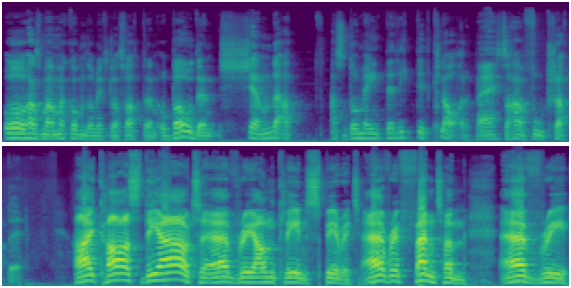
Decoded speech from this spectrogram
Och hans mamma kom då med ett glas vatten, och Bowden kände att Alltså de är inte riktigt klar. Nej. Så han fortsatte. I cast thee out, every unclean spirit, every phantom, every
